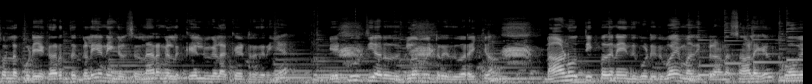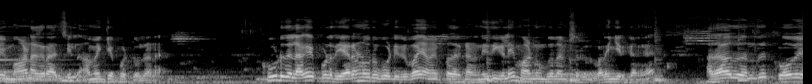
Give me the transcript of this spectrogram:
சொல்லக்கூடிய கருத்துக்களையும் நீங்கள் சில நேரங்களில் கேள்விகளாக கேட்டிருக்கிறீங்க. எட்நூற்றி அறுபது கிலோமீட்டர் இது வரைக்கும் நானூற்றி பதினைந்து கோடி ரூபாய் மதிப்பிலான சாலைகள் கோவை மாநகராட்சியில் அமைக்கப்பட்டுள்ளன. கூடுதலாக இப்பொழுது இரநூறு கோடி ரூபாய் அமைப்பதற்கான நிதிகளை மாநில முதலமைச்சர்கள் வழங்கியிருக்காங்க. அதாவது வந்து கோவை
